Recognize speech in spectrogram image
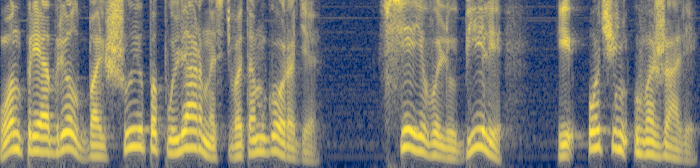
он приобрел большую популярность в этом городе. Все его любили и очень уважали.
